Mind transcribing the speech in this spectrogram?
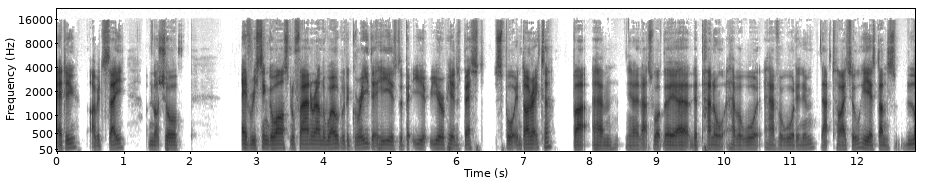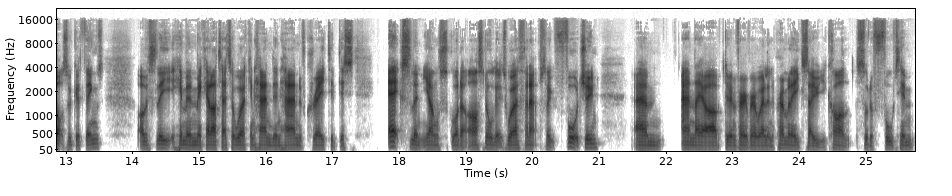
Edu, I would say. I'm not sure every single Arsenal fan around the world would agree that he is the European's best sporting director, but um, you know that's what the uh, the panel have award have awarded him that title. He has done lots of good things. Obviously, him and Mikel Arteta working hand in hand have created this excellent young squad at Arsenal that is worth an absolute fortune. Um, and they are doing very, very well in the Premier League. So you can't sort of fault him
